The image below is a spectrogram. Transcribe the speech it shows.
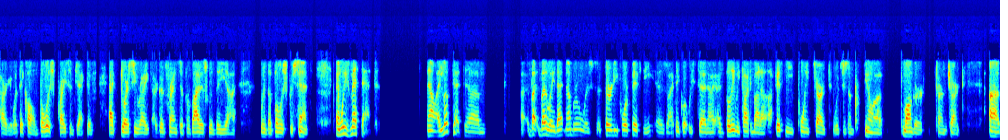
target, what they call a bullish price objective at Dorsey Wright, our good friends that provide us with the uh, with the bullish percent, and we've met that. Now I looked at. Um, by, by the way, that number was 3450, as I think what we said. I, I believe we talked about a, a 50 point chart, which is a you know a longer term chart. Uh,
